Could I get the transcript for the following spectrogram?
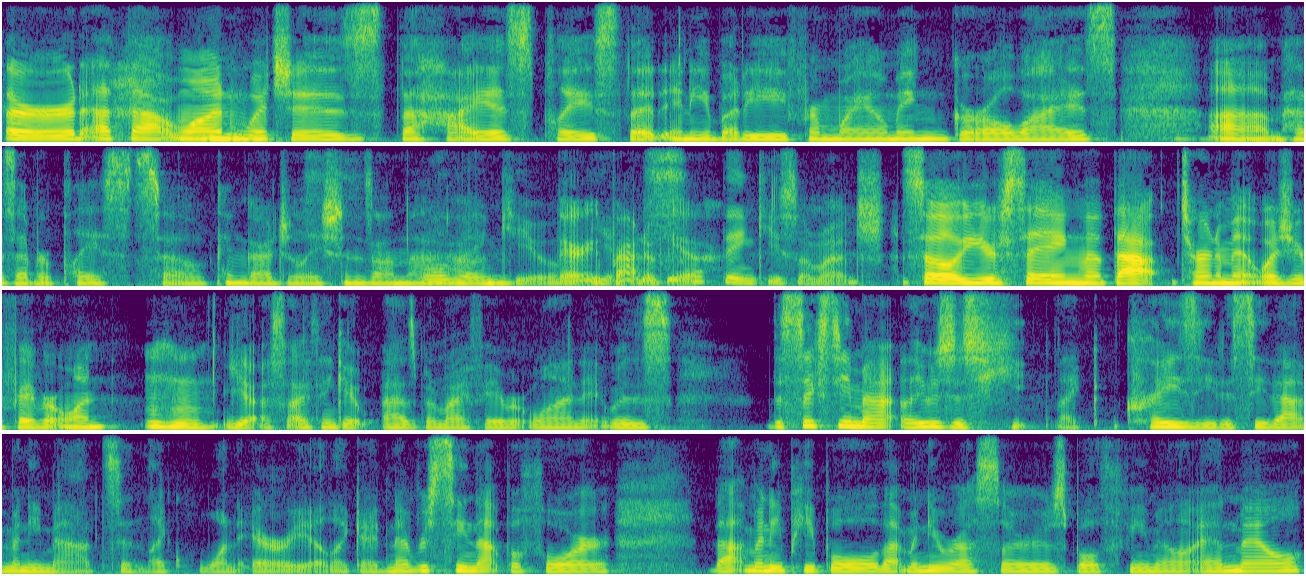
third at that one, Mhm. which is the highest place that anybody from Wyoming, girl wise, um, has ever placed. So congratulations on that. Mm-hmm. Well, thank I'm you. Very proud of you. Thank you so much. So you're saying that that tournament was your favorite one? hmm Yes, I think it has been my favorite one. It was the 60 mat. It was just he, like crazy to see that many mats in like one area. Like I'd never seen that before. That many people, that many wrestlers, both female and male.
